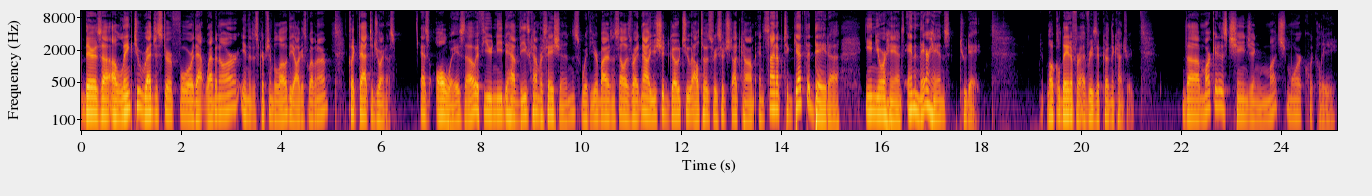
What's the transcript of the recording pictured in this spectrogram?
there's a, a, link to register for that webinar in the description below, the August webinar. Click that to join us. As always, though, if you need to have these conversations with your buyers and sellers right now, you should go to altosresearch.com and sign up to get the data in your hands and in their hands today. Local data for every zip code in the country. The market is changing much more quickly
